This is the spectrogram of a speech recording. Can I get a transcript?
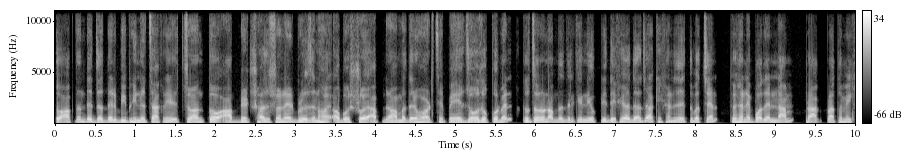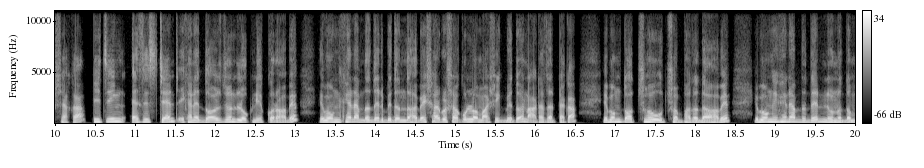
তো আপনাদের যাদের বিভিন্ন চাকরির চূড়ান্ত আপডেট সাজেশনের প্রয়োজন হয়, অবশ্যই আপনারা আমাদের হোয়াটসঅ্যাপে যোগাযোগ করবেন। তো চলুন আপনাদেরকে নিয়োগটি দেখিয়ে দেওয়া যাক, এখানে দেখতে পাচ্ছেন। তো এখানে পদের নাম, প্রাক প্রাথমিক শাখা টিচিং অ্যাসিস্ট্যান্ট এখানে দশজন লোক নিয়োগ করা হবে এবং এখানে আপনাদের বেতন দেওয়া হবে সর্বসাকুল্য মাসিক বেতন আট হাজার টাকা এবং তৎসহ উৎসব ভাতা দেওয়া হবে এবং এখানে আপনাদের ন্যূনতম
